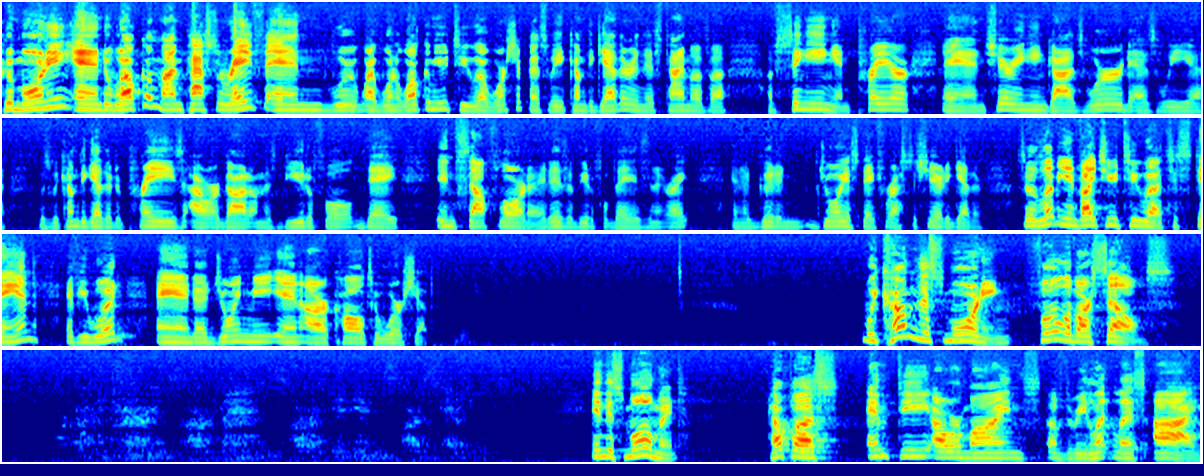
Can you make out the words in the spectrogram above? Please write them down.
good morning and welcome. I'm Pastor Rafe, and I want to welcome you to uh, worship as we come together in this time of, uh, of singing and prayer and sharing in God's Word as we, uh, as we come together to praise our God on this beautiful day in South Florida. It is a beautiful day, isn't it, right? And a good and joyous day for us to share together. So let me invite you to, uh, to stand, if you would, and uh, join me in our call to worship. We come this morning full of ourselves. In this moment, help us empty our minds of the relentless I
